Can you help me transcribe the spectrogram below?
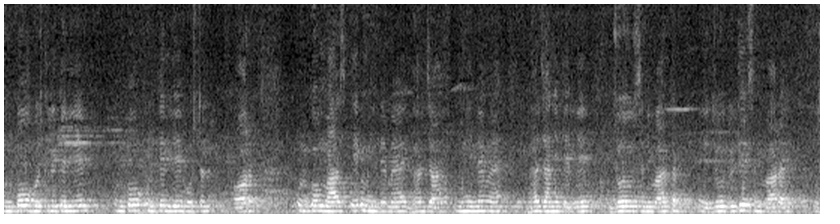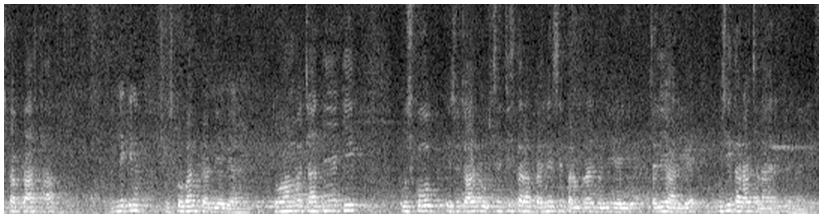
उनको हॉस्टल के लिए, उनको, उनके लिए हॉस्टल और उनको मास एक महीने में घर जा, महीने में घर जाने के लिए जो शनिवार का, जो द्वितीय शनिवार है, उसका अवकाश था, लेकिन उसको बंद कर दिया गया है। तो हम चाहते हैं कि उसको सुचारू रूप से, जिस तरह पहले से परंपरा बनी रही है, चली आ रही है, उसी तरह चलाए रखे। जाए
